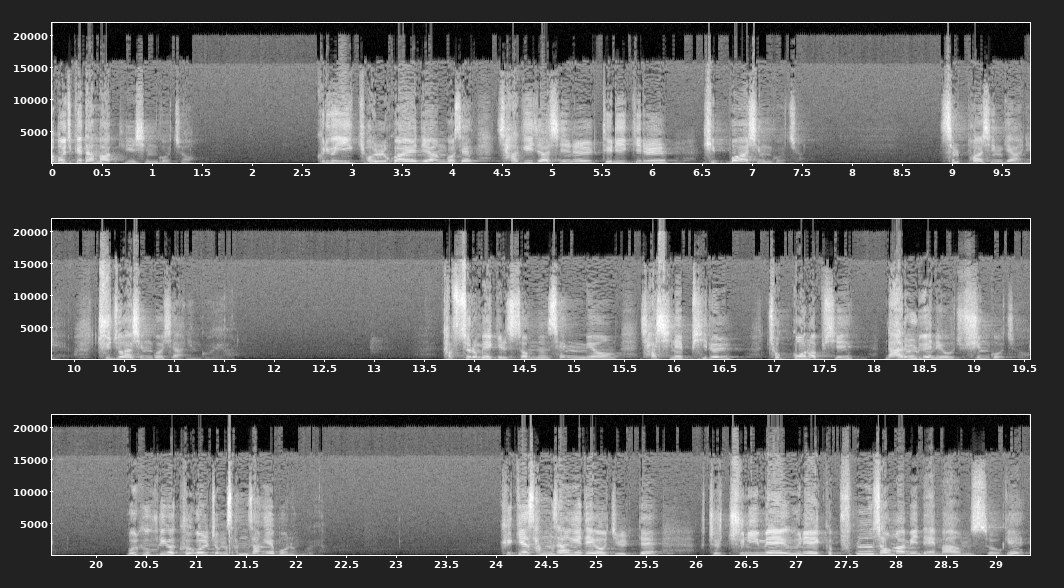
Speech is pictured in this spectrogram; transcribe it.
아버지께 다 맡기신 거죠. 그리고 이 결과에 대한 것에 자기 자신을 드리기를 기뻐하신 거죠. 슬퍼하신 게 아니에요. 주저하신 것이 아닌 거예요. 값으로 매길 수 없는 생명, 자신의 피를 조건 없이 나를 위해 내어주신 거죠. 우리가 그걸 좀 상상해 보는 거예요. 그게 상상이 되어질 때 주님의 은혜의 그 풍성함이 내 마음 속에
